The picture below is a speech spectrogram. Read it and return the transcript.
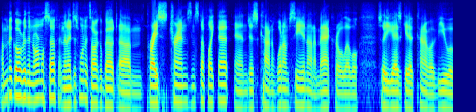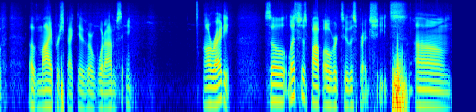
I'm going to go over the normal stuff, and then I just want to talk about um, price trends and stuff like that, and just kind of what I'm seeing on a macro level, so you guys get a kind of a view of, of my perspective or what I'm seeing. Alrighty, so let's just pop over to the spreadsheet. Um,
